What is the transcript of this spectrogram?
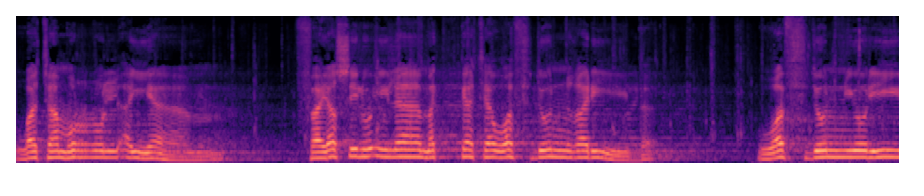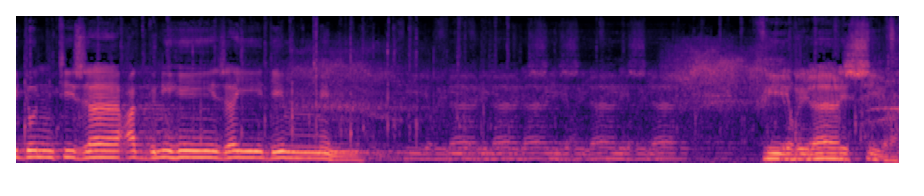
وتمر الأيام فيصل إلى مكة وفد غريب. وفد يريد انتزاع ابنه زيد منه. في ظلال السيرة.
